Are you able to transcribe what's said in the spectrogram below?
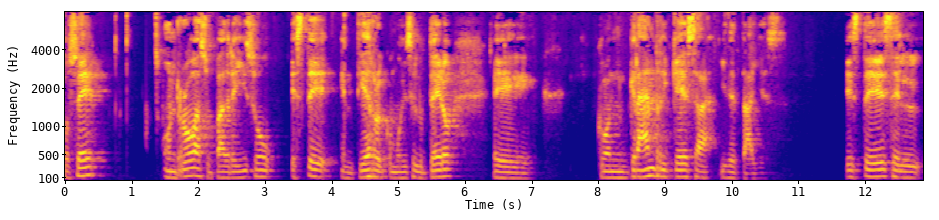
José honró a su padre, hizo este entierro, como dice Lutero, eh, con gran riqueza y detalles. Este es el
